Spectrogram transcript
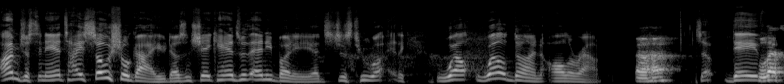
I'm just an antisocial guy who doesn't shake hands with anybody. It's just who I like. Well, well done all around. uh huh. So, Dave, Well, that's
